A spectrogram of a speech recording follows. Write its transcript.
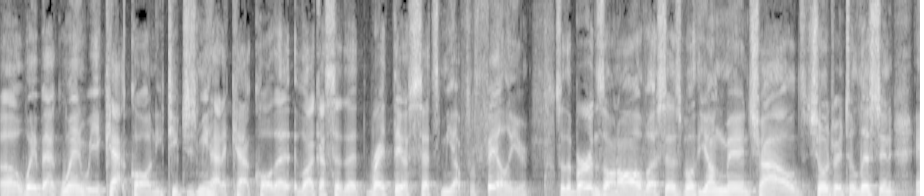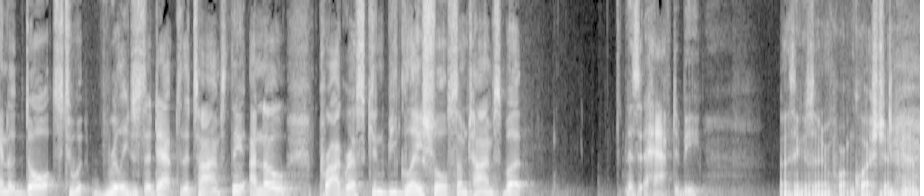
uh, way back when where you catcall and he teaches me how to catcall, that like I said, that right there sets me up for failure. So the burden's on all of us as both young men, child, children to listen and adults to really just adapt to the times. I know progress can be glacial sometimes, but does it have to be? I think is an important question. Yeah.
